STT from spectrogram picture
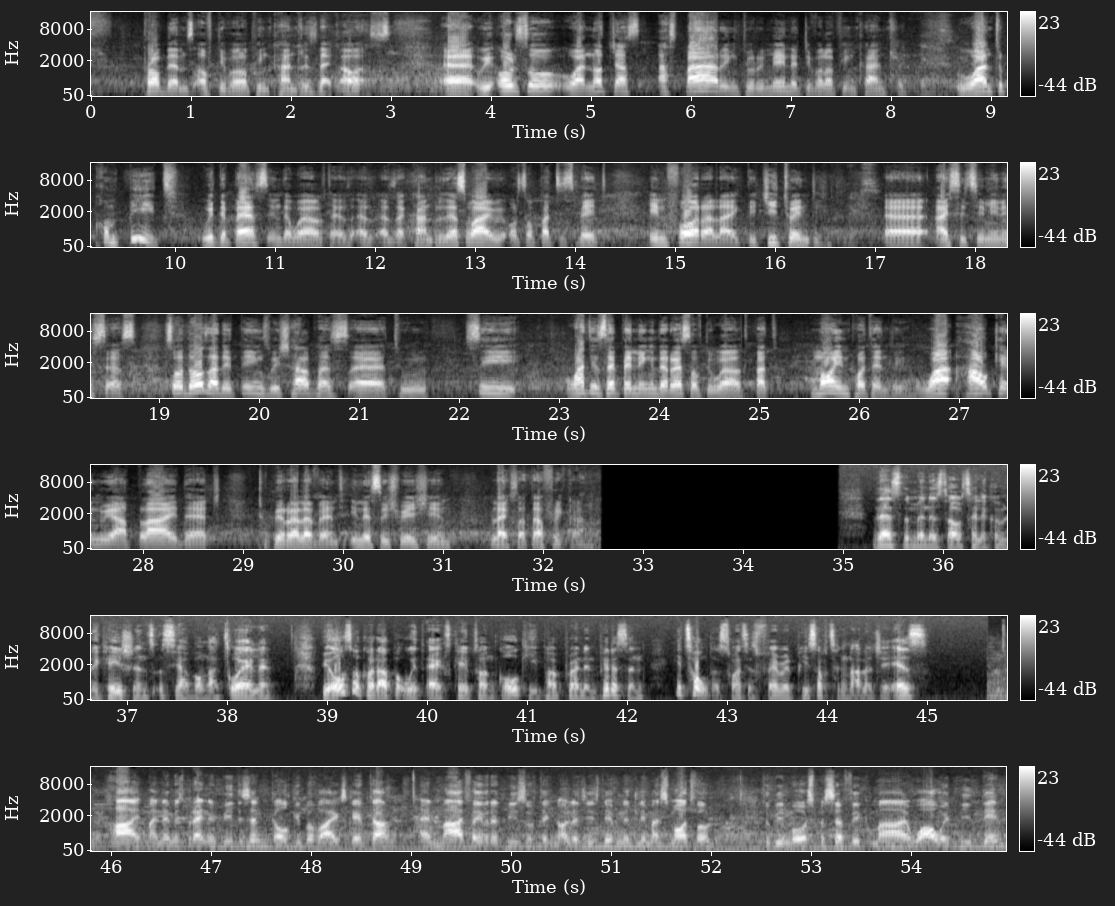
problems of developing countries like ours. Uh, we also were not just aspiring to remain a developing country. We want to compete with the best in the world as, as, as a country. That's why we also participate in fora like the G20 uh, ICT ministers. So those are the things which help us uh, to see what is happening in the rest of the world, but more importantly, wha- how can we apply that to be relevant in a situation like South Africa? That's the Minister of Telecommunications, Siyabonga Cwele. We also caught up with ex-Cape Town goalkeeper Brandon Petersen. He told us what his favorite piece of technology is. Hi, my name is Brandon Petersen, goalkeeper of Ajax Cape Town, and my favorite piece of technology is definitely my smartphone. To be more specific, my Huawei P10.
